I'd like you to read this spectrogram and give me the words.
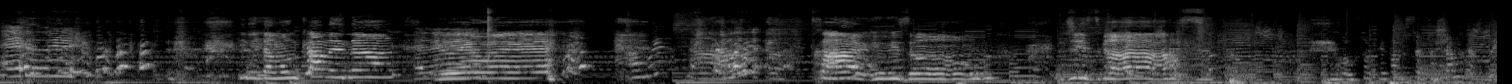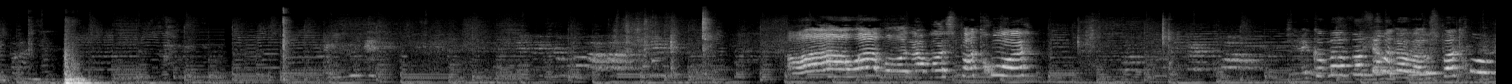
eh oui. Il est dans mon cas maintenant. Eh Eh oui. ouais. Ah ouais? Ah ouais? Trahison. Disgrâce. Va faire On n'avance pas trop.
